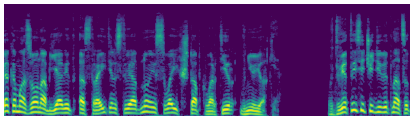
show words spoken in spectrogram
как Amazon объявит о строительстве одной из своих штаб-квартир в Нью-Йорке. В 2019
